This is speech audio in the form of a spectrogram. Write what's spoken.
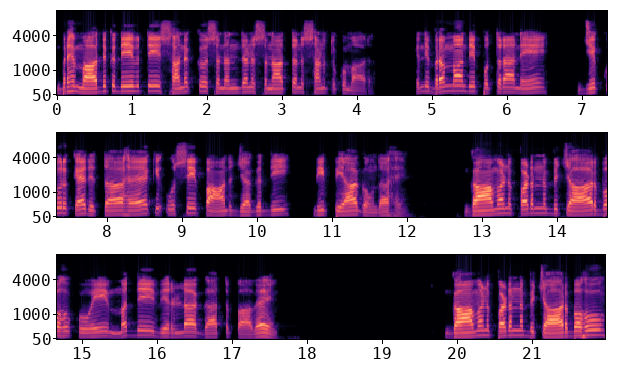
ਬ੍ਰਹਮਾਦਿਕ ਦੇਵਤੇ ਸਨਕ, ਸਨੰਦਨ, ਸਨਾਤਨ ਸੰਤ ਕੁਮਾਰ। ਕਹਿੰਦੇ ਬ੍ਰਹਮਾ ਦੇ ਪੁੱਤਰਾਂ ਨੇ ਜ਼ਿਕਰ ਕਹਿ ਦਿੱਤਾ ਹੈ ਕਿ ਉਸੇ ਭਾਂਤ ਜਗਤ ਦੀ ਵੀ ਪਿਆ ਗਾਉਂਦਾ ਹੈ। ਗਾਵਣ ਪੜਨ ਵਿਚਾਰ ਬਹੁ ਕੋਏ, ਮਧੇ ਵਿਰਲਾ ਗਤ ਪਾਵੈ। ਗਾਵਣ ਪੜਨ ਵਿਚਾਰ ਬਹੁ,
